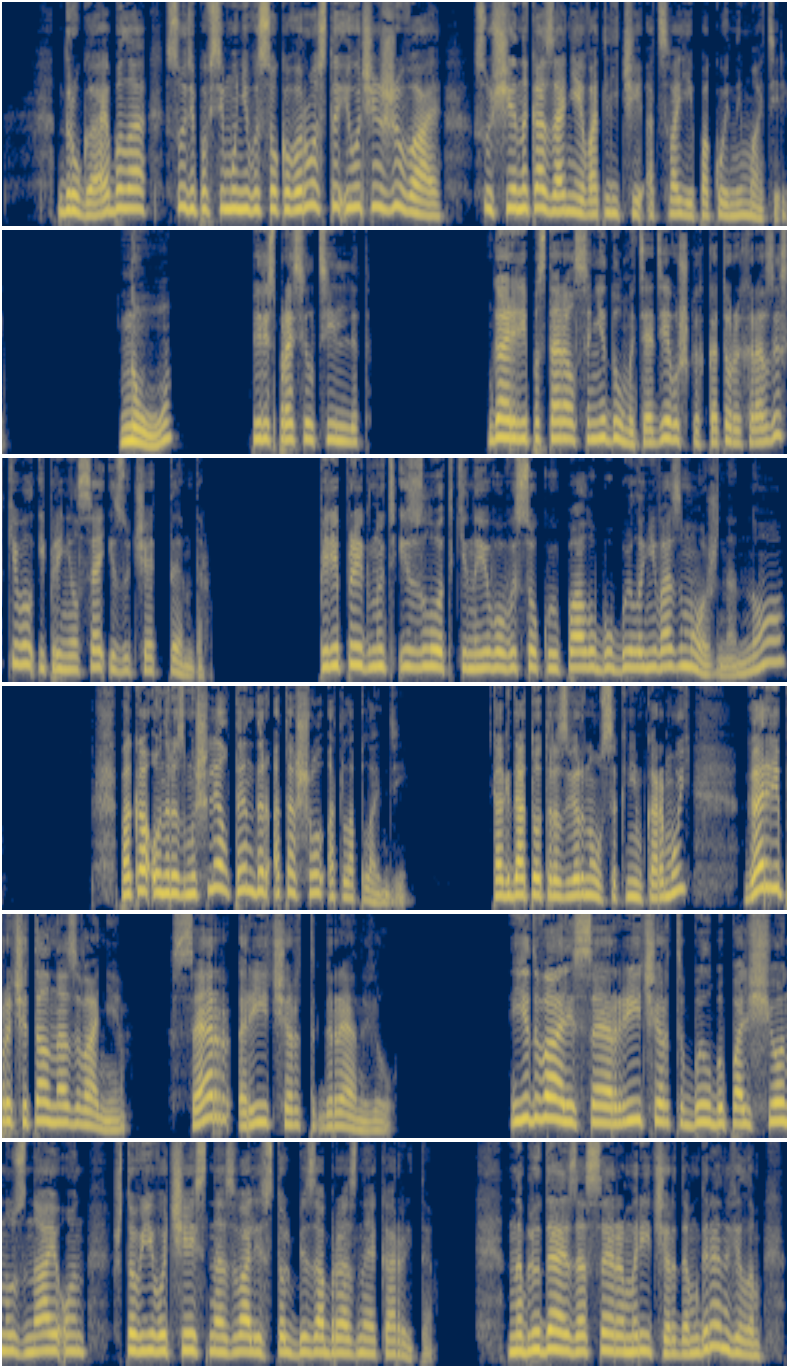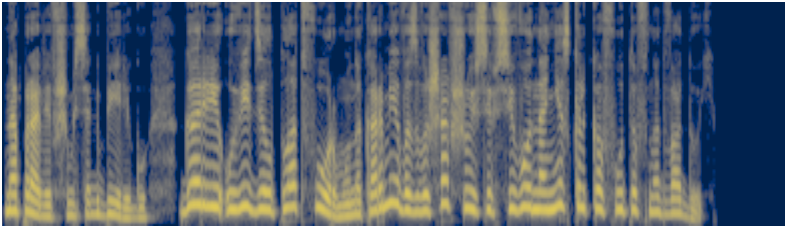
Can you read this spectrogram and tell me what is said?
Другая была, судя по всему, невысокого роста и очень живая, сущее наказание, в отличие от своей покойной матери. «Ну?» — переспросил Тиллет. Гарри постарался не думать о девушках, которых разыскивал, и принялся изучать тендер. Перепрыгнуть из лодки на его высокую палубу было невозможно, но... Пока он размышлял, тендер отошел от Лапландии. Когда тот развернулся к ним кормой, Гарри прочитал название «Сэр Ричард Гренвилл». Едва ли сэр Ричард был бы польщен, узная он, что в его честь назвали столь безобразное корыто. Наблюдая за сэром Ричардом Гренвиллом, направившимся к берегу, Гарри увидел платформу на корме, возвышавшуюся всего на несколько футов над водой.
